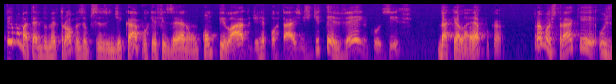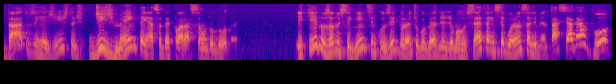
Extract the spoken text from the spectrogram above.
Tem uma matéria do Metrópolis, eu preciso indicar, porque fizeram um compilado de reportagens de TV, inclusive, daquela época, para mostrar que os dados e registros desmentem essa declaração do Lula. E que nos anos seguintes, inclusive durante o governo de Dilma Rousseff, a insegurança alimentar se agravou.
